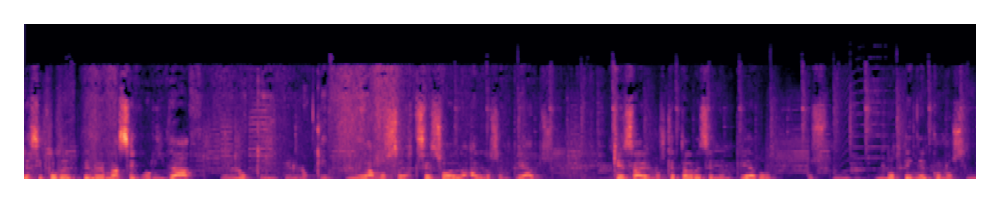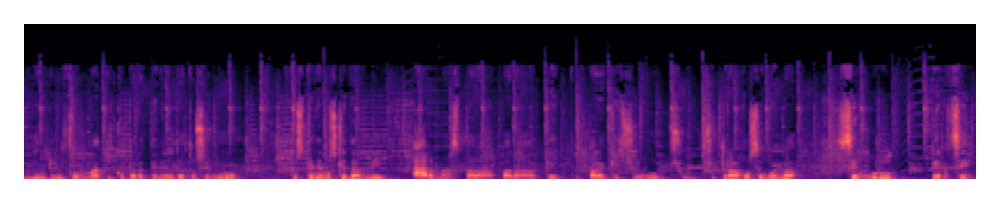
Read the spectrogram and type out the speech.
Y así poder tener más seguridad en lo que, en lo que le damos acceso a los empleados que sabemos que tal vez el empleado pues, no tenga el conocimiento informático para tener el dato seguro, pues tenemos que darle armas para, para que, para que su, su, trabajo se vuelva seguro per se.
